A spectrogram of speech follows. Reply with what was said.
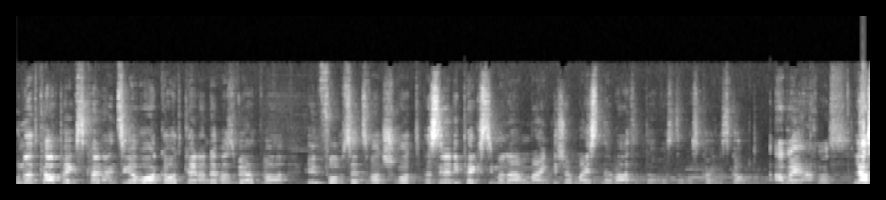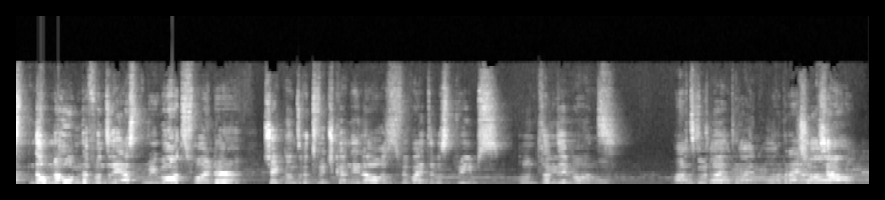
100k Packs, kein einziger Walkout, keiner, der was wert war. Inform-Sets waren Schrott. Das sind ja die Packs, die man da eigentlich am meisten erwartet, da was da was Kleines kommt. Aber Ja, ja, krass. lasst einen Daumen nach oben da für unsere ersten Rewards, Freunde. Checkt unsere Twitch-Kanäle aus für weitere Streams und dann sehen wir uns. Macht's Alles gut, klar, Leute. rein und rein ciao. und ciao.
